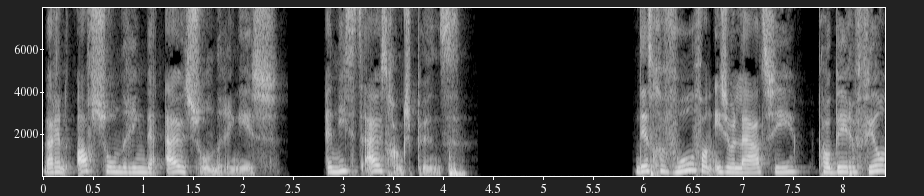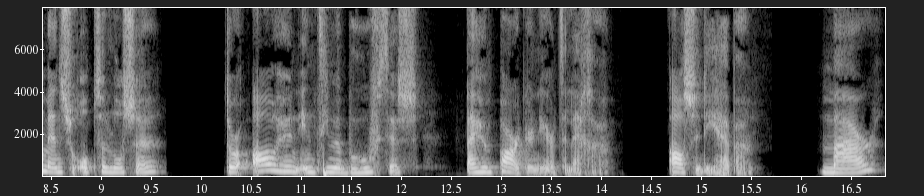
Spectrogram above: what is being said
waarin afzondering de uitzondering is en niet het uitgangspunt? Dit gevoel van isolatie proberen veel mensen op te lossen door al hun intieme behoeftes bij hun partner neer te leggen, als ze die hebben. Maar,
